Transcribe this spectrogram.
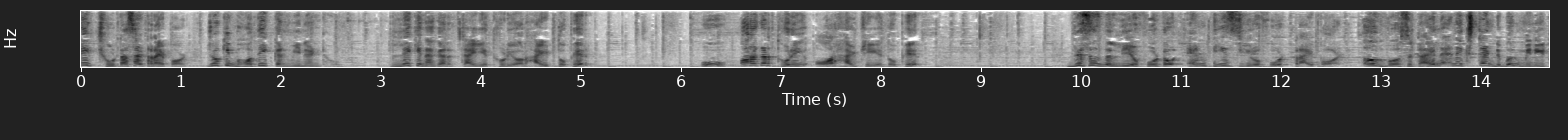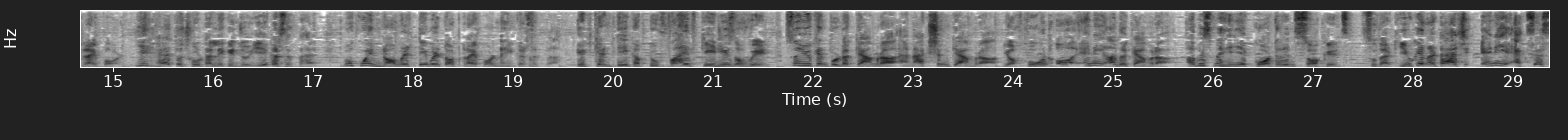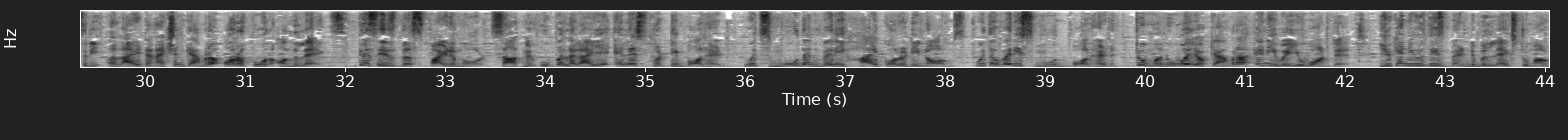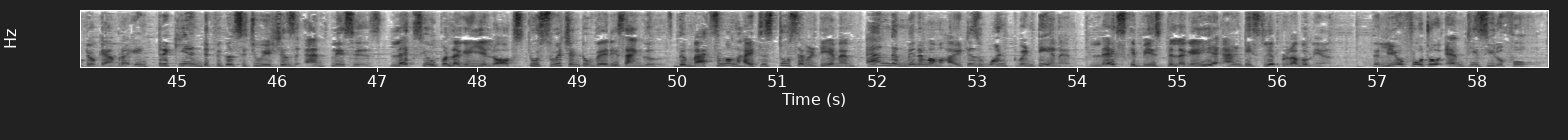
एक छोटा सा ट्राईपॉड जो कि बहुत ही कन्वीनियंट हो। लेकिन अगर चाहिए थोड़ी और हाइट तो फिर, ओ, और अगर थोड़ी और हाइट चाहिए तो फिर This is the Leofoto MT04 tripod, a versatile and extendable mini tripod. ये है तो छोटा लेकिन जो ये कर सकता है वो कोई टेबल टॉप ट्राईपॉड नहीं कर सकता it can take up to 5 kgs of weight, so you can put a camera, an action camera, your phone or any other camera. अब इसमें है ये quarter inch sockets so that you can attach any accessory, a light, an action camera or a phone on the legs. This is the spider mode. साथ में ऊपर लगाइए LS30 ball head with smooth and very high quality knobs with a very smooth ball head to maneuver your camera any way you want it. You can use these bendable legs to mount your camera in tricky and difficult situations and places. Legs के ऊपर लगे ये locks to switch into various angles. The maximum height is 270 mm and the minimum height is 120 mm. Legs के base पे लगे ये anti-slip rubber The Leofoto MT04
